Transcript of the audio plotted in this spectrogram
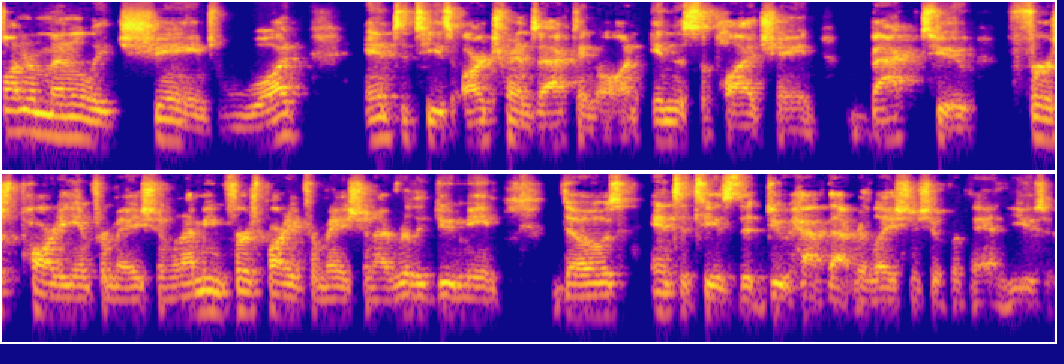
fundamentally change what entities are transacting on in the supply chain back to first party information. When I mean first party information, I really do mean those entities that do have that relationship with the end user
